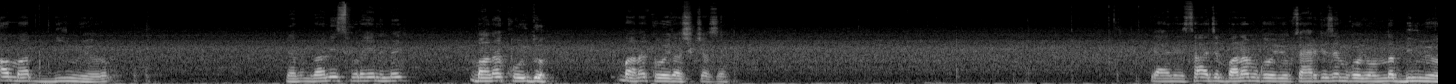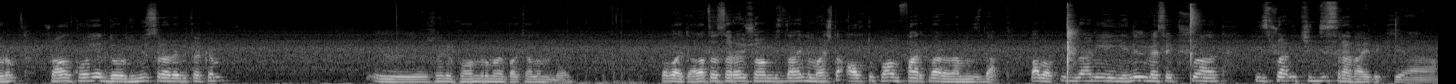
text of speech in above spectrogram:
Ama bilmiyorum. Yani Ümraniye Spor'a yenilmek bana koydu. Bana koydu açıkçası. Yani sadece bana mı koydu yoksa herkese mi koydu onu da bilmiyorum. Şu an Konya dördüncü sırada bir takım. Ee, şöyle puan durumuna bakalım bir. Baba Galatasaray şu an bizde aynı maçta 6 puan fark var aramızda. Baba Ümraniye'ye yenilmesek şu an biz şu an ikinci sıradaydık ya.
